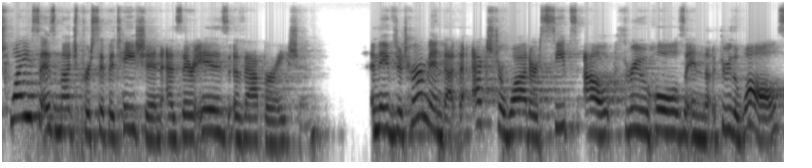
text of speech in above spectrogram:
twice as much precipitation as there is evaporation. And they've determined that the extra water seeps out through holes in the, through the walls,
